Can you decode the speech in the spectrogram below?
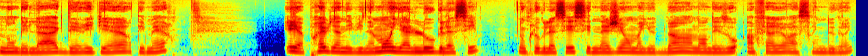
dans des lacs, des rivières, des mers. Et après, bien évidemment, il y a l'eau glacée. Donc l'eau glacée, c'est nager en maillot de bain dans des eaux inférieures à 5 degrés.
